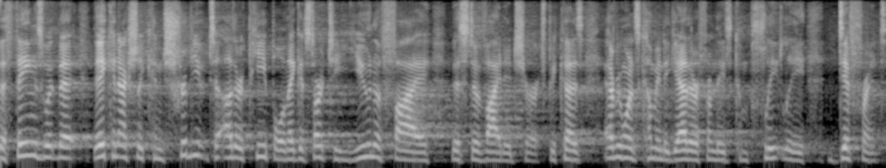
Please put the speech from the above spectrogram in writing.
the things that they can actually contribute to other people and they can start to unify this divided church because everyone's coming together from these completely different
